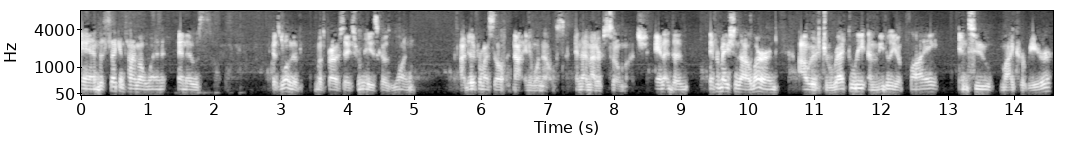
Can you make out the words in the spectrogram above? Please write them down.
And the second time I went, and it was because one of the most proudest days for me is because one, I did it for myself, not anyone else, and that matters so much. And the information that I learned, I was directly, immediately applying into my career.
